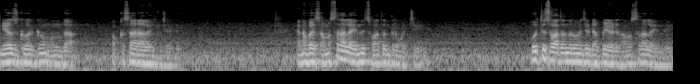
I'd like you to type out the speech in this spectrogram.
నియోజకవర్గం ఉందా? ఒక్కసారి ఆలోచించండి. ఎనభై సంవత్సరాలు అయింది స్వాతంత్రం వచ్చి. పూర్తి స్వాతంత్రం వచ్చి డెబ్బై ఏడు సంవత్సరాలు అయింది.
